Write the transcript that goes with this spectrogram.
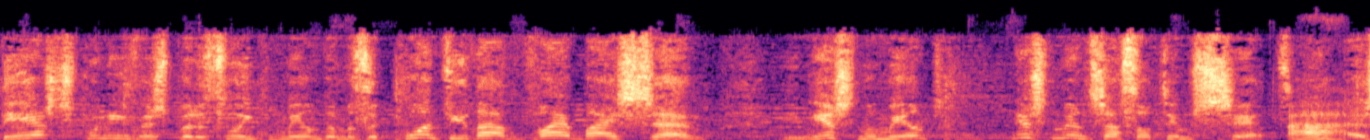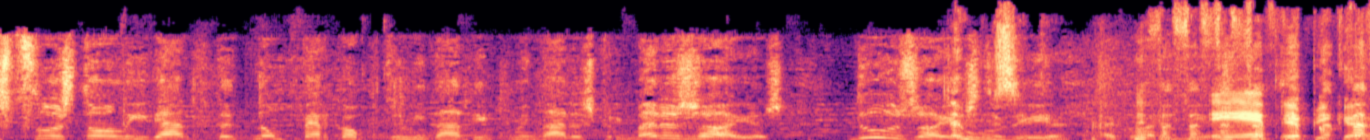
10 disponíveis para a sua encomenda, mas a quantidade vai baixando. E neste momento, neste momento já só temos 7. Ah. As pessoas estão a ligar, portanto não perca a oportunidade de encomendar as primeiras joias do Joias A TV. música. Agora mesmo. É. Épica.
